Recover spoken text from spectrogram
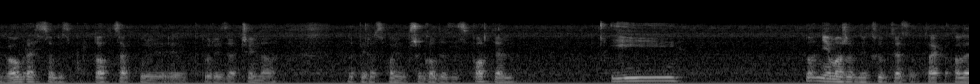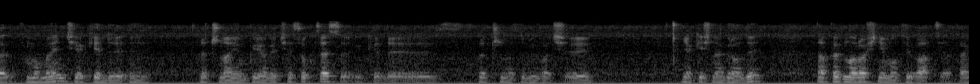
Wyobraź sobie sportowca, który, który zaczyna dopiero swoją przygodę ze sportem i no nie ma żadnych sukcesów, tak? Ale w momencie, kiedy y, zaczynają pojawiać się sukcesy, kiedy zaczyna zdobywać y, jakieś nagrody, na pewno rośnie motywacja, tak?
